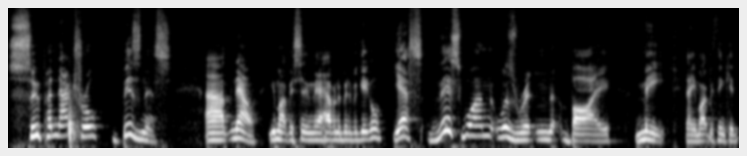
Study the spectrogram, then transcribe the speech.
Supernatural Business. Uh, now, you might be sitting there having a bit of a giggle. Yes, this one was written by me. Now you might be thinking,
